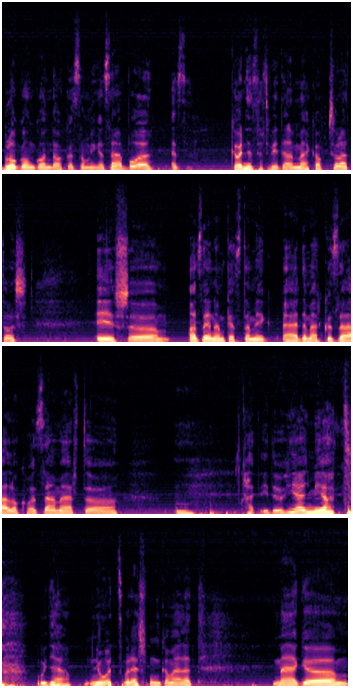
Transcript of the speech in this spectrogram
blogon gondolkozom igazából, ez környezetvédelemmel kapcsolatos, és uh, azért nem kezdtem még el, de már közel állok hozzá, mert uh, hát időhiány miatt, ugye a 8 órás munka mellett, meg uh,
